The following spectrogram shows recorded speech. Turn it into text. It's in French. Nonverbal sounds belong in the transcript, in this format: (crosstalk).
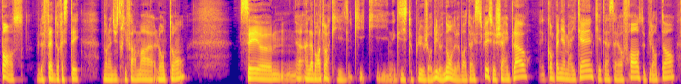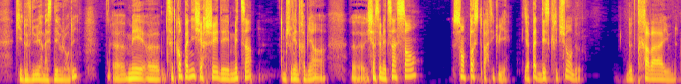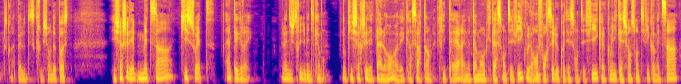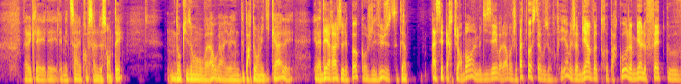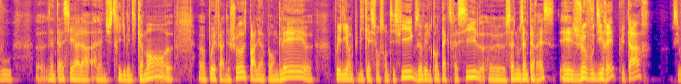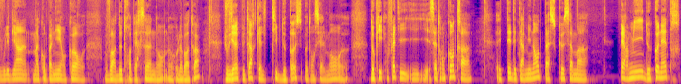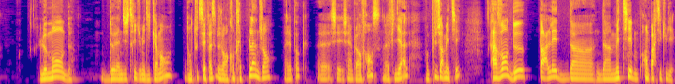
pense, le fait de rester dans l'industrie pharma longtemps. C'est euh, un laboratoire qui, qui, n'existe plus aujourd'hui. Le nom de laboratoire n'existe plus. C'est Sherry Plow, une compagnie américaine qui était installée en France depuis longtemps, qui est devenue MSD aujourd'hui. Euh, mais euh, cette compagnie cherchait des médecins, je me souviens très bien, ils cherchaient des médecins sans, sans poste particulier. Il n'y a pas de description de, de travail ou de, ce qu'on appelle de description de poste. Ils cherchaient des médecins qui souhaitent intégrer l'industrie du médicament. Donc, ils cherchaient des talents avec un certain nombre de critères, et notamment le critère scientifique, voulaient renforcer le côté scientifique, la communication scientifique aux médecins, avec les, les, les médecins, les professionnels de santé. Donc, ils ont voilà, ouvert, il y avait un département médical, et, et la DRH de l'époque, quand je l'ai vu, c'était assez perturbant. Elle me disait, voilà, moi, j'ai pas de poste à vous offrir, mais j'aime bien votre parcours, j'aime bien le fait que vous vous intéressiez à l'industrie du médicament, euh, euh, vous pouvez faire des choses, parler un peu anglais, vous pouvez lire une publication scientifique, vous avez le contact facile, ça nous intéresse. Et je vous dirai plus tard, si vous voulez bien m'accompagner encore, voir deux, trois personnes dans, au laboratoire, je vous dirai plus tard quel type de poste potentiellement. Donc, en fait, cette rencontre a été déterminante parce que ça m'a permis de connaître le monde de l'industrie du médicament dans toutes ses facettes. J'ai rencontré plein de gens à l'époque euh, chez, chez Implant en France, dans la filiale, dans plusieurs métiers, avant de parler d'un métier en particulier.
